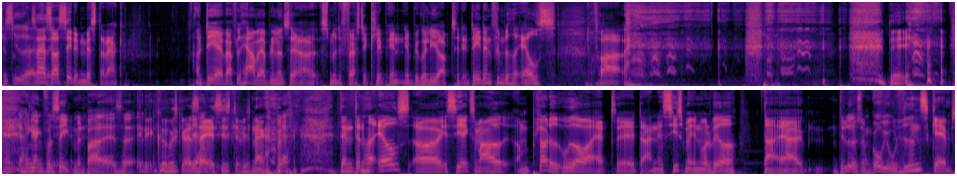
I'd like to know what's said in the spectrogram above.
det gider jeg så har jeg altså så også set et mesterværk. Og det er i hvert fald her, hvor jeg bliver nødt til at smide det første klip ind. Jeg bygger lige op til det. Det er den film, der hedder Elves fra... det, Jeg, har- ikke engang fået set, men bare, altså... det kan jeg huske, hvad jeg Ja. sagde sidst, da vi snakkede. Ja. Den, den hedder Elves, og jeg siger ikke så meget om plottet, udover at øh, der er nazisme involveret. Der er Det lyder som en god jul. videnskabs...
